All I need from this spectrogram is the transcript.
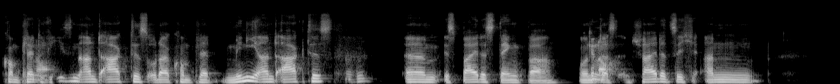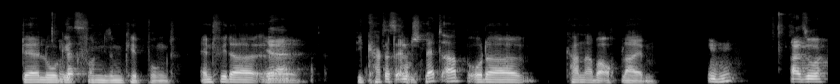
komplett genau. Riesenantarktis oder komplett Mini-Antarktis mhm. ähm, ist beides denkbar. Und genau. das entscheidet sich an der Logik das, von diesem Kipppunkt. Entweder ja, äh, die kackt komplett ab oder kann aber auch bleiben. Mhm. Also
